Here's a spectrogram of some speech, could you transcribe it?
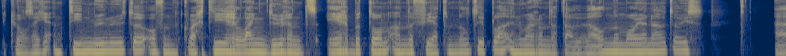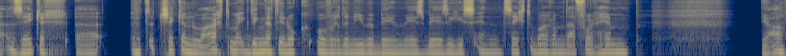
ik wil zeggen, een tien minuten of een kwartier lang durend eerbetoon aan de Fiat Multipla en waarom dat, dat wel een mooie auto is. Eh, zeker eh, het checken waard. Maar ik denk dat hij ook over de nieuwe BMW's bezig is en zegt waarom dat voor hem. Ja,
